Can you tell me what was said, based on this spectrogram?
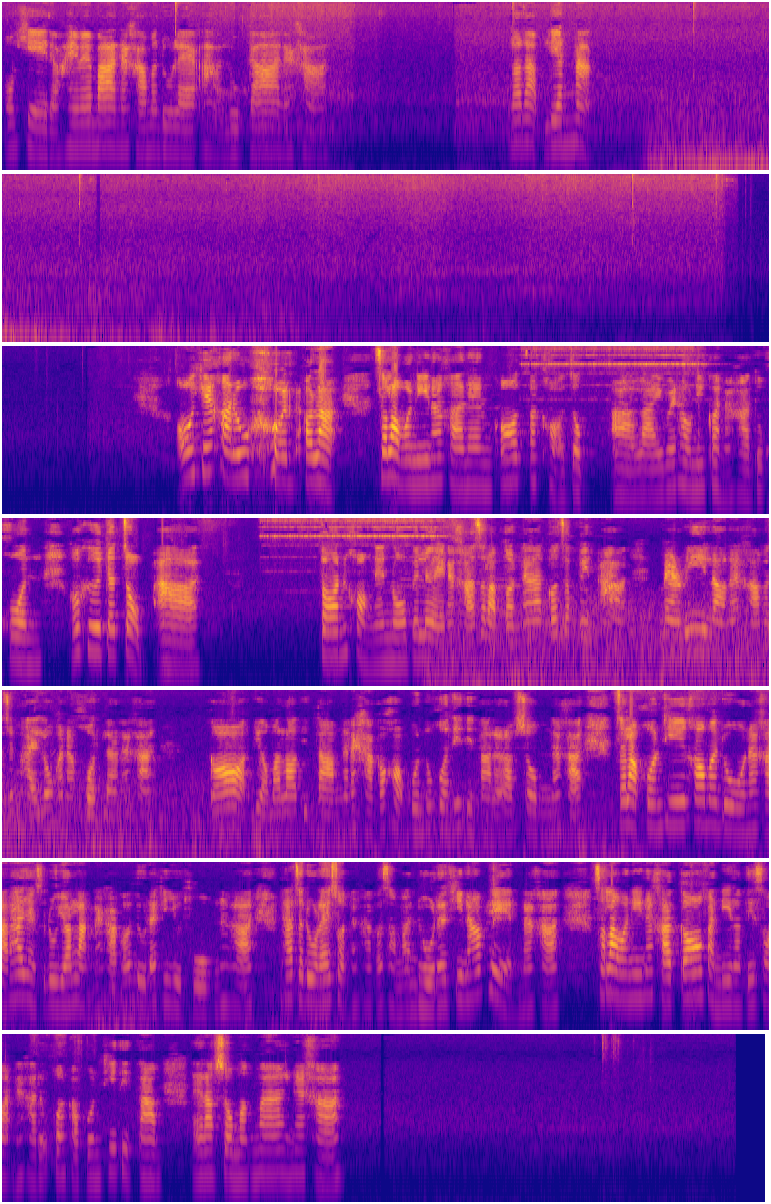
โอเค เดี๋ยวให้แม่บ้านนะคะ มาดูแลอ่าลูก้านะคะ ระดับเรียนหนัก โอเคค่ะทุกคน เอาล่ะสำหรับวันนี้นะคะ แนนก็จะขอจบอ่าไลฟ์ไว้เท่านี้ก่อนนะคะ ทุกคนก็คือจะจบอ่าตอนของแนนโนไปเลยนะคะสำหรับตอนหน้าก็จะเป็นอ่าแมรี่แล้วนะคะมาจนภัยโลกอนาคตแล้วนะคะ ก็เดี๋ยวมารอติดตามกันนะคะ ก็ขอบคุณทุกคนที่ติดตามและรับชมนะคะสำหรับคนที่เข้ามาดูนะคะ ถ้าอยากจะดูย้อนหลังนะคะ ก็ดูได้ที่ YouTube นะคะ ถ้าจะดูไลฟ์สดนะคะ ก็สามารถดูได้ที่หน้าเพจนะคะสำหรับวันนี้นะคะ ก็ฝันดีราตรีสวัสดิ์นะคะ ทุกคนขอบคุณที่ติดตามและรับชมมาก ๆนะคะ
